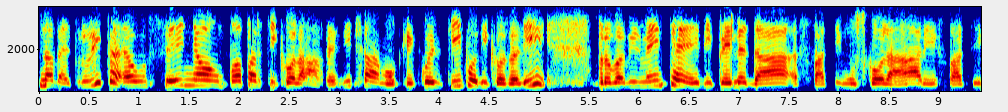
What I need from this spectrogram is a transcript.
no beh, il prurito è un segno un po' particolare, diciamo che quel tipo di cosa lì probabilmente dipende da fatti muscolari, fatti...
